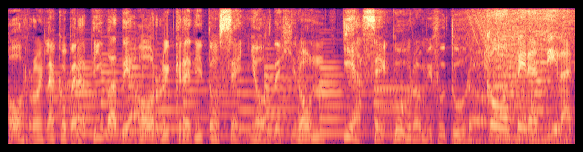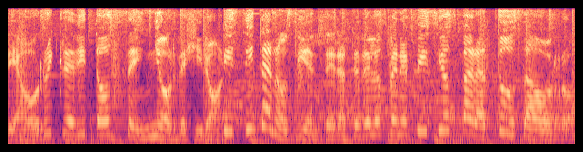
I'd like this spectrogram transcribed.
Ahorro en la cooperativa de ahorro y crédito Señor de Girón y aseguro mi futuro. Cooperativa de ahorro y crédito Señor de Girón. Visítanos y entérate de los beneficios para tus ahorros.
